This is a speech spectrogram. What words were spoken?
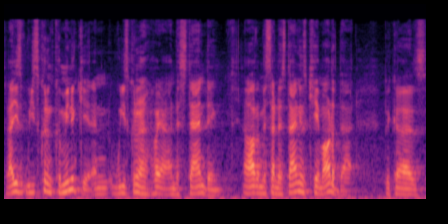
and I just, we just couldn't communicate, and we just couldn't have an understanding. And a lot of misunderstandings came out of that because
